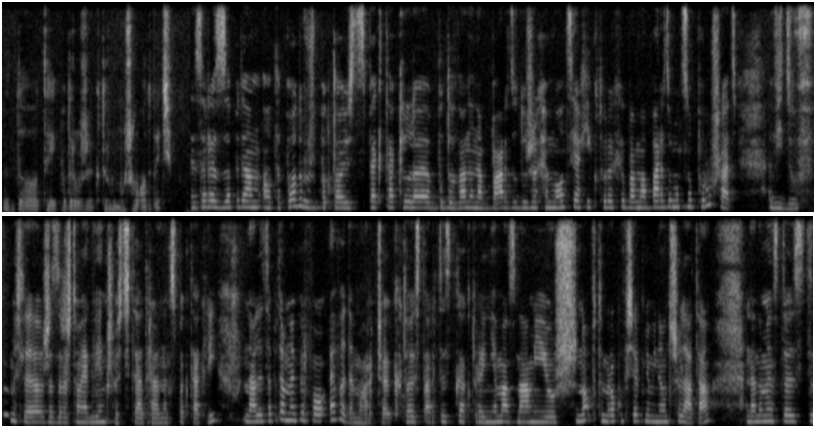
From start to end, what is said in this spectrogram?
do tej podróży, którą muszą odbyć. Zaraz zapytam o tę podróż, bo to jest spektakl budowany na bardzo dużych emocjach i który chyba ma bardzo mocno poruszać widzów. Myślę, że zresztą jak większość teatralnych spektakli. No ale zapytam najpierw o Ewę Demarczyk. To jest artystka, której nie ma z nami już, no w tym roku w sierpniu miną trzy lata. Natomiast to jest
